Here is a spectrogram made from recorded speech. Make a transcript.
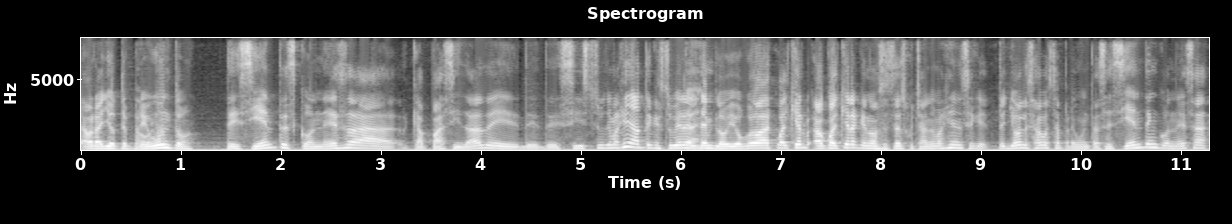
ahora yo te pregunto, te sientes con esa capacidad de, de, si imagínate que estuviera el templo o a cualquier a cualquiera que nos esté escuchando imagínense que yo les hago esta pregunta se sienten con esa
